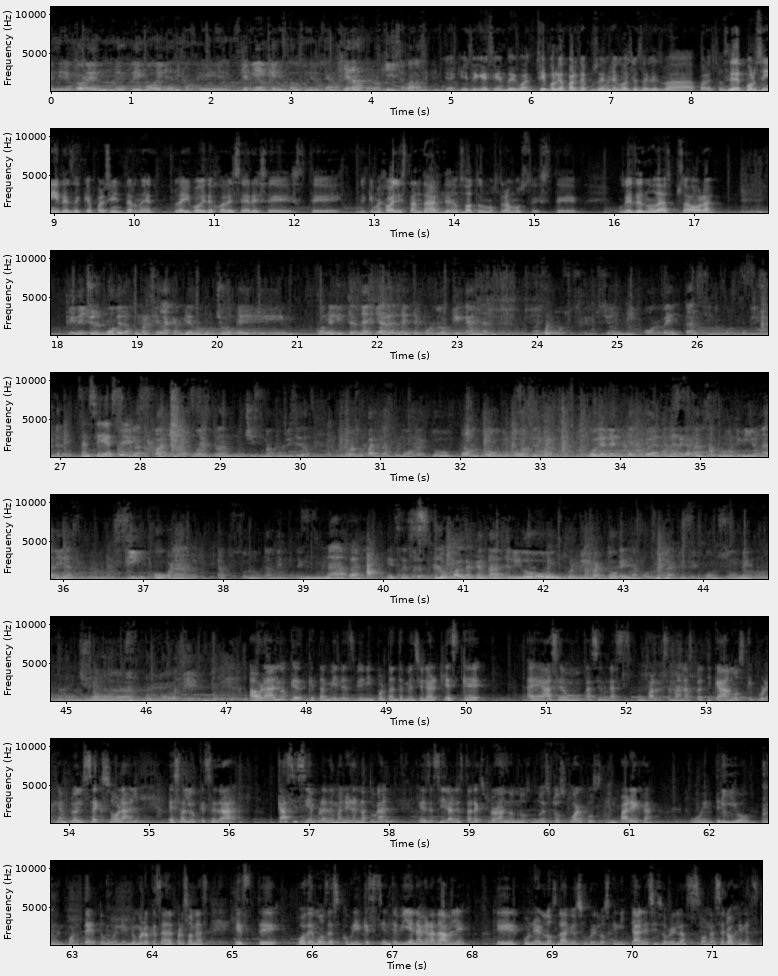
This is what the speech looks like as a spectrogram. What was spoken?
este director en, de Playboy ya dijo que qué bien que Estados Unidos ya no quiera, pero aquí se van a seguir. Y aquí sigue siendo igual. Sí, porque aparte, pues el negocio se les va para esto. Si de por sí, desde que apareció Internet, Playboy dejó de ser ese, este, el que mejor el estandarte. Nosotros mostramos, este, mujeres desnudas, pues ahora. Que de hecho el modelo comercial ha cambiado mucho. Eh, con el Internet ya realmente por lo que ganan no es ni por ventas, sino por publicidad. Así es. Las páginas muestran muchísima publicidad y por eso páginas como RedTube, y todas estas pueden, pueden tener ganancias multimillonarias sin cobrar absolutamente nada. Nada. Eso es. Lo cual ha ha tenido un fuerte impacto en la forma en la que se consume la pornografía. Ahora, algo que, que también es bien importante mencionar es que eh, hace, un, hace unas, un par de semanas platicábamos que, por ejemplo, el sexo oral es algo que se da casi siempre de manera natural. Es decir, al estar explorando nuestros cuerpos en pareja, o en trío, o en cuarteto, o en el número que sea de personas, este, podemos descubrir que se siente bien agradable eh, poner los labios sobre los genitales y sobre las zonas erógenas.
